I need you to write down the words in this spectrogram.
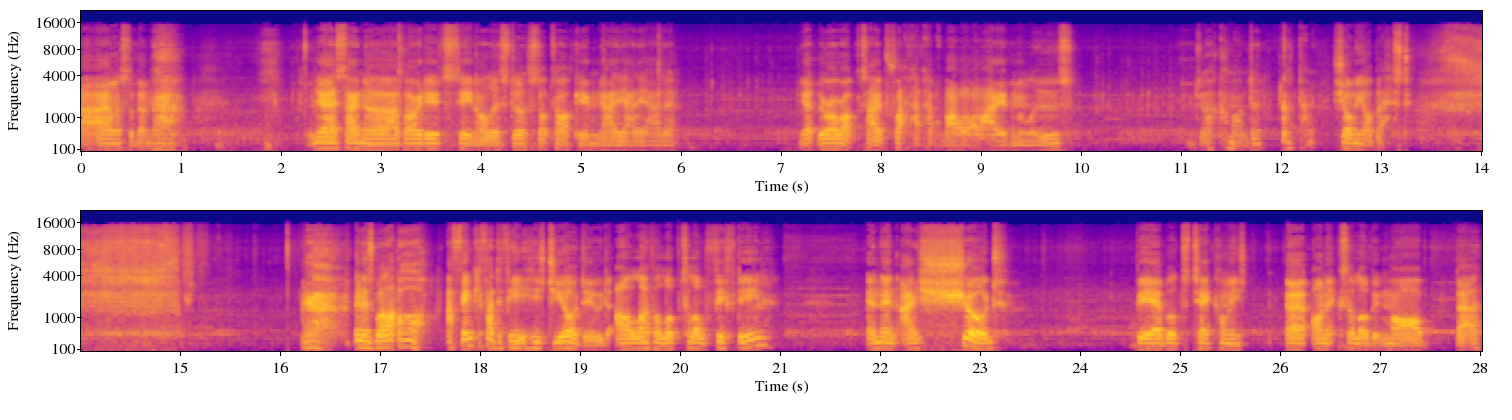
I, I honestly don't know. yes, I know, I've already seen all this stuff, stop talking, yada yada yada. Yep, they're all rock types. You're gonna lose. Oh, come on, dude. God damn it. Show me your best. And as well, oh, I think if I defeat his Geodude, I'll level up to level 15. And then I should be able to take on his uh, Onix a little bit more better.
